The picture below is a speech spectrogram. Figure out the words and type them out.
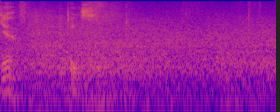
yeah, peace.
